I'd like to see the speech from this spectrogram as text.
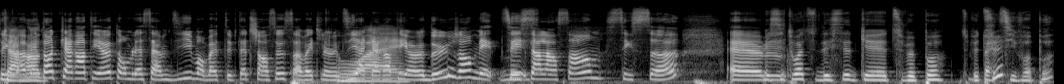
Tu sais, 40. admettons que 41 tombe le samedi, bon, ben, t'es peut-être chanceux, ça va être lundi à Ouais. 41-2, genre, mais, tu sais, Mais dans l'ensemble, c'est ça. Euh, Mais si toi, tu décides que tu veux pas, tu peux-tu? ben, t'y vas pas.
